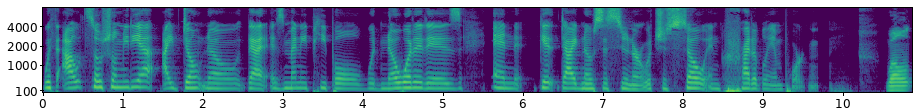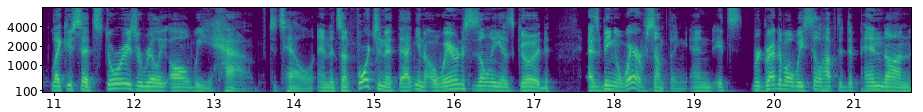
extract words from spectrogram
without social media, I don't know that as many people would know what it is and get diagnosis sooner, which is so incredibly important. Well, like you said, stories are really all we have to tell. And it's unfortunate that, you know, awareness is only as good as being aware of something. And it's regrettable we still have to depend on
